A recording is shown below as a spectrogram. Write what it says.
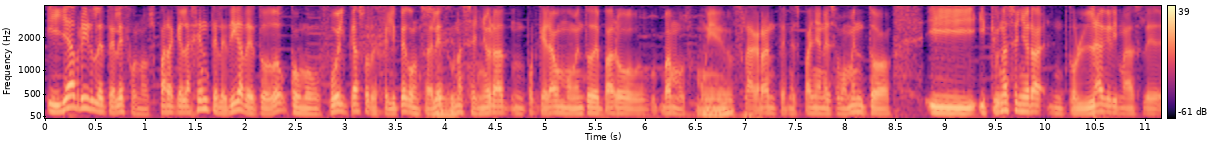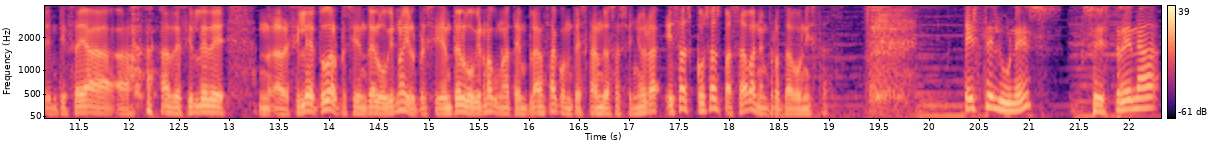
Y ya abrirle teléfonos para que la gente le diga de todo, como fue el caso de Felipe González, Sí. una señora, porque era un momento de paro, vamos, muy flagrante en España en ese momento, y, y que una señora con lágrimas le empiece a, a- a decirle de, a decirle de todo al presidente del gobierno y el presidente del gobierno con una templanza contestando a esa señora. Esas cosas pasaban en protagonistas. Este lunes se estrena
